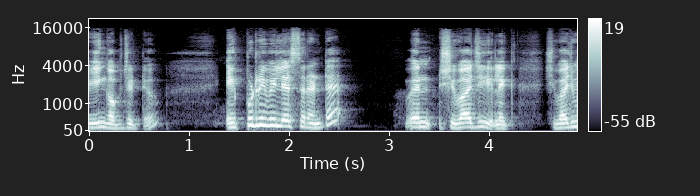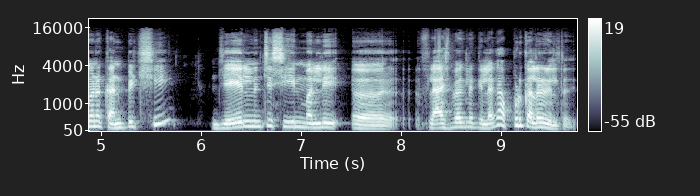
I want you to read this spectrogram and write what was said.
బీయింగ్ అబ్జెక్టివ్ ఎప్పుడు రివీల్ చేస్తారంటే వెన్ శివాజీ లైక్ శివాజీ మనకు కనిపించి జైలు నుంచి సీన్ మళ్ళీ ఫ్లాష్ బ్యాక్లోకి వెళ్ళాక అప్పుడు కలర్ వెళ్తుంది.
